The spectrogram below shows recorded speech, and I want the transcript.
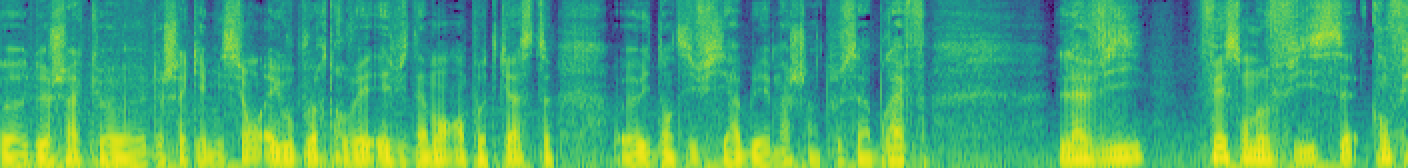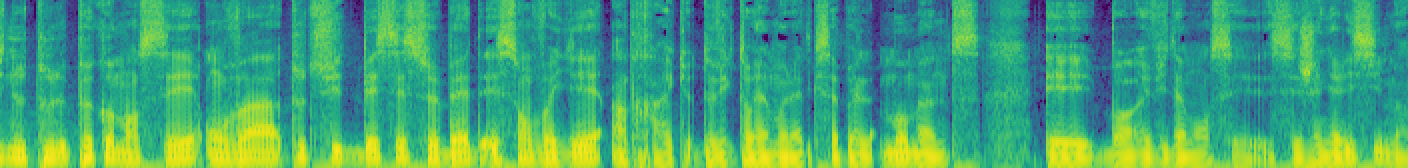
euh, de, chaque, émission et que vous pouvez retrouver évidemment en podcast identifiable et machin, tout ça. Bref, la vie fait son office, confine-nous tout peut commencer. On va tout de suite baisser ce bed et s'envoyer un track de Victoria Monette qui s'appelle Moments. Et bon, évidemment, c'est génialissime.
